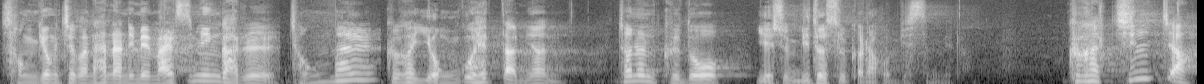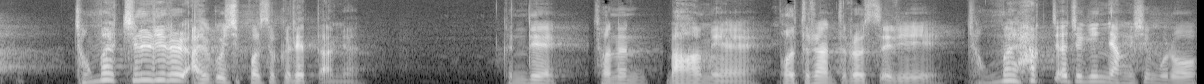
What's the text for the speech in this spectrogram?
성경책은 하나님의 말씀인가를 정말 그가 연구했다면 저는 그도 예수 믿었을 거라고 믿습니다. 그가 진짜 정말 진리를 알고 싶어서 그랬다면 근데 저는 마음에 버트란트 러셀이 정말 학자적인 양심으로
